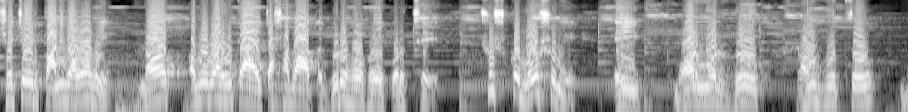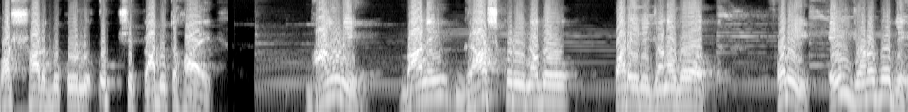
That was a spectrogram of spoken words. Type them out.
সেচের পানির অভাবে নদ অববাহিকায় চাষাবাদ দুরূহ হয়ে পড়ছে। শুষ্ক মৌসুমে এই মর্মর রূপ ব্রহ্মপুত্র বর্ষার বুকুল উপচে প্লাবিত হয়। ভাঙনে বানে গ্রাস করে নদ পারের জনপদ। ফলে এই জনপদে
